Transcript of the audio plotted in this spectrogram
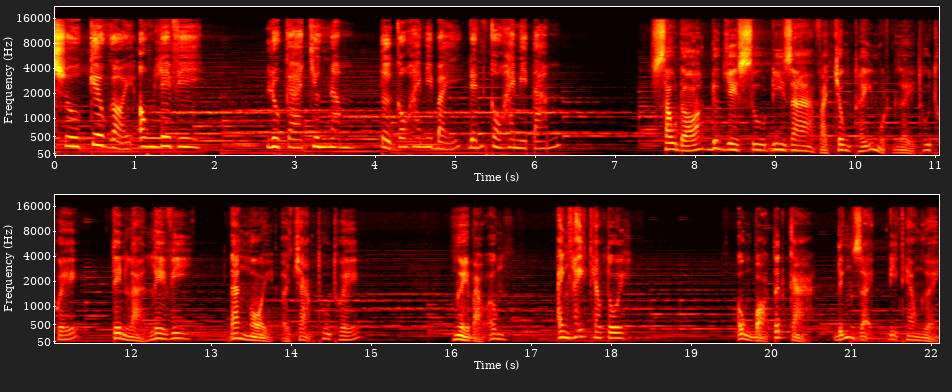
Giêsu kêu gọi ông Levi. Luca chương 5 từ câu 27 đến câu 28. Sau đó Đức Giêsu đi ra và trông thấy một người thu thuế tên là Levi đang ngồi ở trạm thu thuế. Người bảo ông, anh hãy theo tôi. Ông bỏ tất cả, đứng dậy đi theo người.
